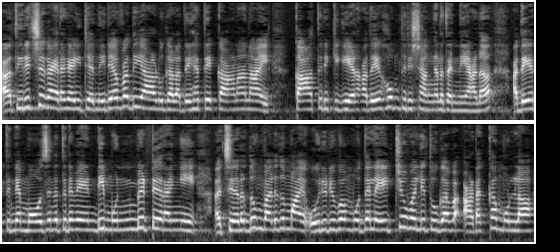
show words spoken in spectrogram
ആ, തിരിച്ചു കയറുകയറ്റിയ നിരവധി ആളുകൾ അദ്ദേഹത്തെ കാണാനായി കാത്തിരിക്കുകയാണ്. അദ്ദേഹവും തിരിച്ച് അങ്ങനെ തന്നെയാണ്. അദ്ദേഹത്തിന്റെ മോചനത്തിന് വേണ്ടി മുൻപിട്ടിറങ്ങി ചെറുതും വലുതുമായ ഒരു രൂപ മുതൽ ഏറ്റവും വലിയ തുക അടക്കമുള്ള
